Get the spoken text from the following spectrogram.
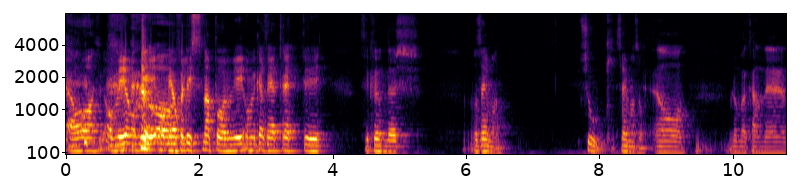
Ja, om, vi, om, vi, om jag får lyssna på... Om vi, om vi kan säga 30 sekunders... Vad säger man? Tjok, säger man så? Ja, men om jag kan eh,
